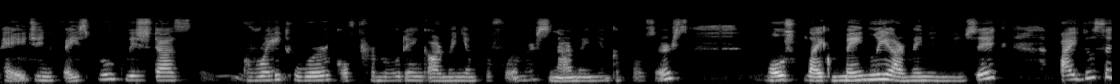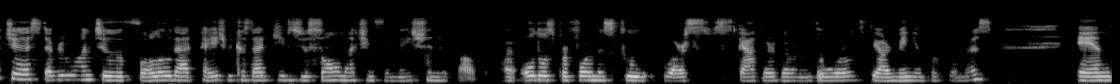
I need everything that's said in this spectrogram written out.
page in Facebook which does great work of promoting Armenian performers and Armenian composers, most like mainly Armenian music. I do suggest everyone to follow that page because that gives you so much information about uh, all those performers who, who are scattered around the world, the Armenian performers, and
